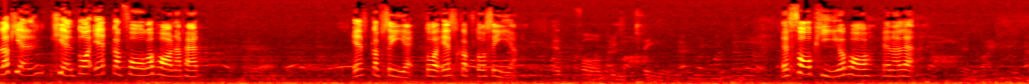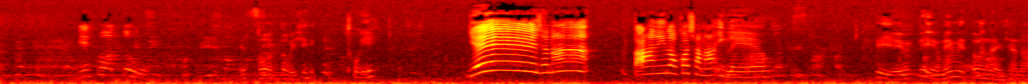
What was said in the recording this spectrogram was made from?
แล้วเขียนเขียนตัว S กับ 4 ก็พอนะแพท S กับ4อะตัว S กับตัว4อะเอสโฟผีสี่ S 4 ผีก็พอแค่นั้นแหละเอสโฟตู่เอสโฟตุยถุย เย้ชนะ ตานี้เราก็ชนะอีกแล้ว ผีผีไม่มีตัวไหนชนะ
